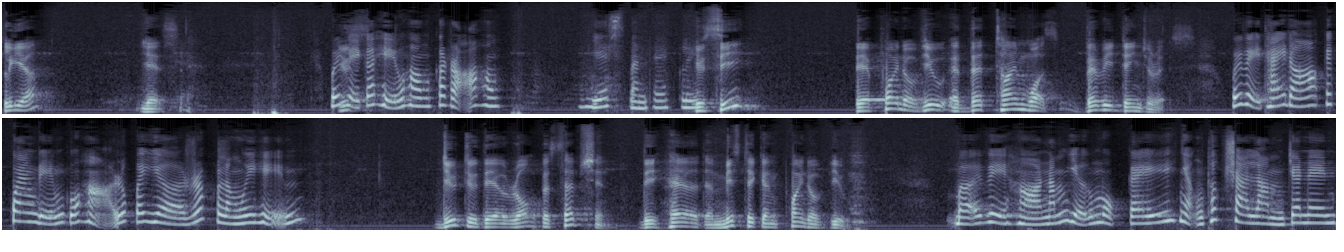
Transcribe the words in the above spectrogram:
Clear? Yes. Quý You vị có hiểu không? Có rõ không? Yes, Bante, please. You see, their point of view at that time was very dangerous. Quý vị thấy đó, cái quan điểm của họ lúc bấy giờ rất là nguy hiểm. Due to their wrong perception, they held a mistaken point of view. Bởi vì họ nắm giữ một cái nhận thức sai lầm cho nên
